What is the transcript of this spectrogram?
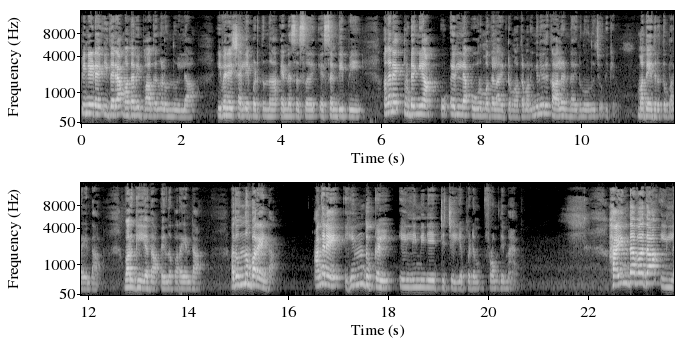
പിന്നീട് ഇതര മതവിഭാഗങ്ങളൊന്നുമില്ല. ഇവരെ ശല്യപ്പെടുത്തുന്ന N S S S N D P അങ്ങനെ തുടങ്ങിയ എല്ലാ ഓർമ്മകളായിട്ട് മാത്രം ഇങ്ങനെ ഒരു കാലം ഉണ്ടായിരുന്നു എന്ന് ചോദിക്കും. മതേതരത്വം പറയണ്ട വർഗീയത എന്ന് പറയണ്ട അതൊന്നും പറയണ്ട. അങ്ങനെ ഹിന്ദുക്കൾ എലിമിനേറ്റ് ചെയ്യപ്പെടും ഫ്രോം ദി മാപ്പ് ഹൈന്ദവത ഇല്ല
